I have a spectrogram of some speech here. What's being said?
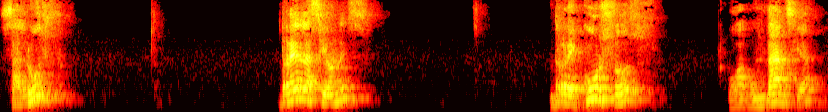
salud, relaciones, recursos o abundancia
